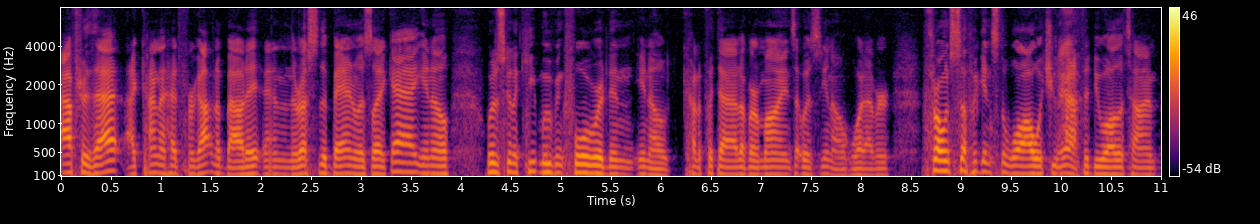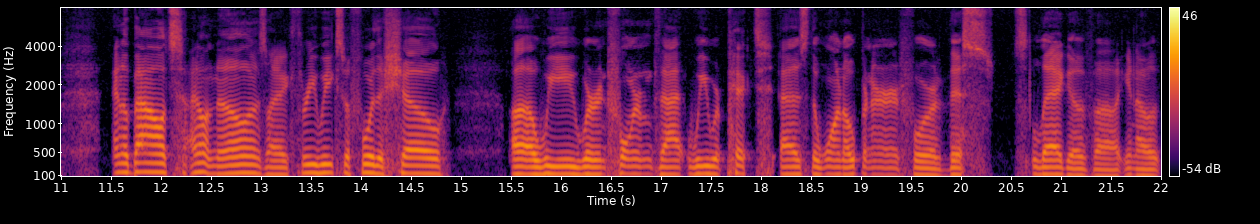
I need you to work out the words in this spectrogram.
after that, I kind of had forgotten about it, and the rest of the band was like, "Eh, you know, we're just gonna keep moving forward, and you know, kind of put that out of our minds." That was, you know, whatever, throwing stuff against the wall, which you Yeah. have to do all the time. And about, I don't know, it was like three weeks before the show, uh, we were informed that we were picked as the one opener for this leg of, uh, you know,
